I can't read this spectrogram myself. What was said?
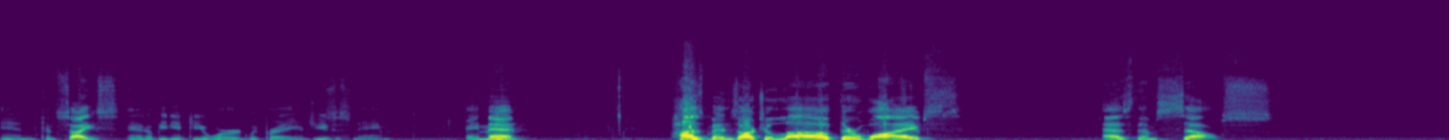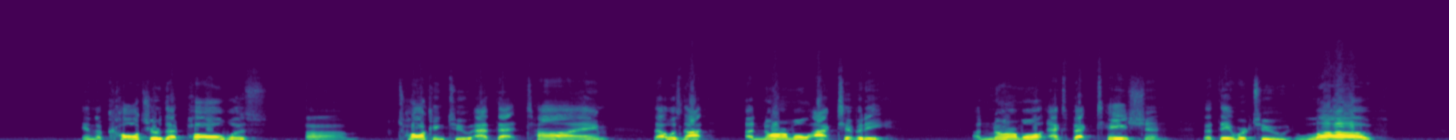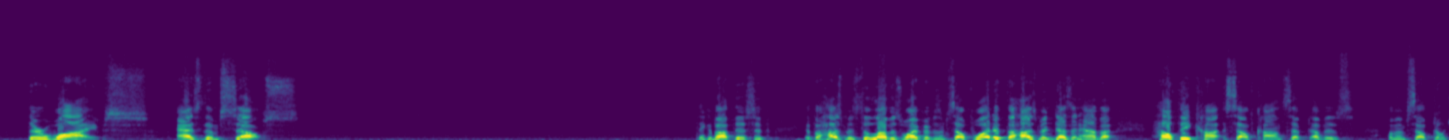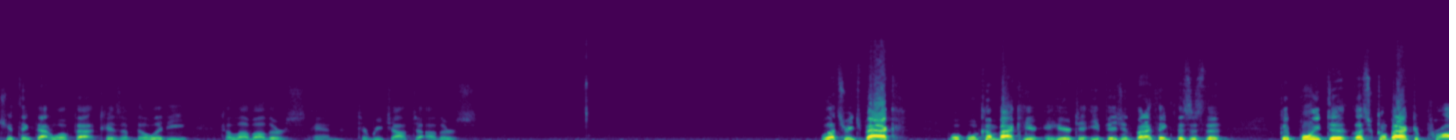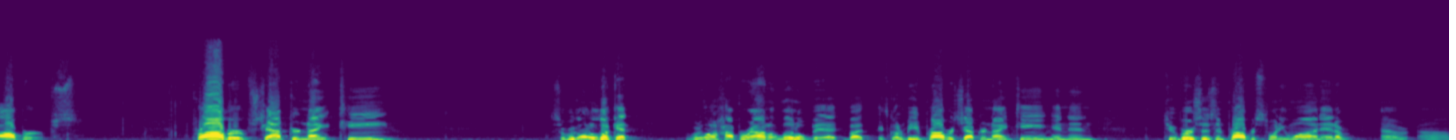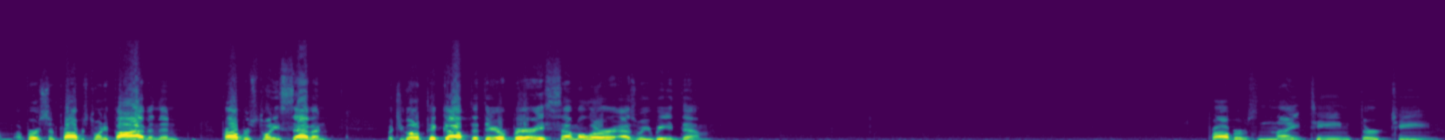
and concise and obedient to your word, we pray. In Jesus' name, amen. Husbands are to love their wives as themselves. In the culture that Paul was um, talking to at that time, that was not a normal activity, a normal expectation that they were to love their wives as themselves. Think about this. If, if a husband's to love his wife as himself, what if the husband doesn't have a healthy self concept of, his, of himself? Don't you think that will affect his ability to love others and to reach out to others? Let's reach back. We'll, we'll come back here, here to Ephesians, but I think this is the good point to. Let's go back to Proverbs. Proverbs chapter 19. So we're going to look at, we're going to hop around a little bit, but it's going to be in Proverbs chapter 19 and then two verses in Proverbs 21 and a, a, um, a verse in Proverbs 25 and then Proverbs 27. But you're going to pick up that they are very similar as we read them. Proverbs 19:13.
